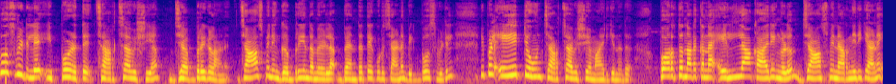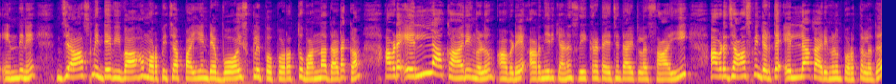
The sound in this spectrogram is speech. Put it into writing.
ബോസ് വീട്ടിലെ ഇപ്പോഴത്തെ ചർച്ചാ വിഷയം ജബ്രികളാണ്. ജാസ്മിനും ഗബ്രിയും തമ്മിലുള്ള ബന്ധത്തെക്കുറിച്ചാണ് ബിഗ് ബോസ് വീട്ടിൽ ഇപ്പോൾ ഏറ്റവും ചർച്ചാ വിഷയമായിരിക്കുന്നത്. പുറത്ത് നടക്കുന്ന എല്ലാ കാര്യങ്ങളും ജാസ്മിൻ അറിഞ്ഞിരിക്കുകയാണ്. എന്തിനെ? ജാസ്മിന്റെ വിവാഹം ഉറപ്പിച്ച പയ്യന്റെ വോയിസ് ക്ലിപ്പ് പുറത്തു വന്നതടക്കം അവിടെ എല്ലാ കാര്യങ്ങളും അവിടെ അറിഞ്ഞിരിക്കുകയാണ്. സീക്രട്ട് ഏജന്റ് ആയിട്ടുള്ള സായി അവിടെ ജാസ്മിന്റെ അടുത്ത് എല്ലാ കാര്യങ്ങളും പുറത്തുള്ളത്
